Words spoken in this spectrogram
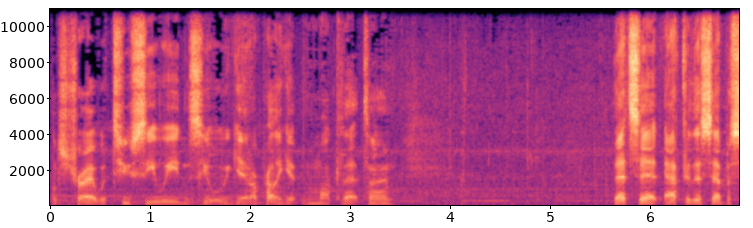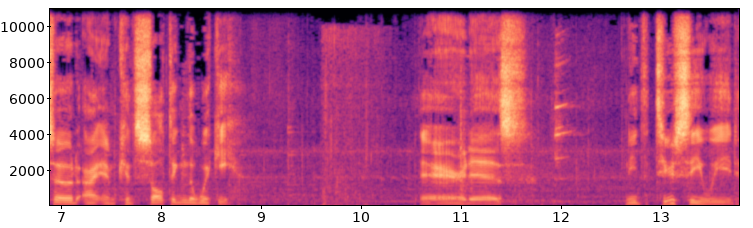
Let's try it with two seaweed and see what we get. I'll probably get muck that time. That's it. After this episode, I am consulting the wiki. There it is. Need the two seaweed.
